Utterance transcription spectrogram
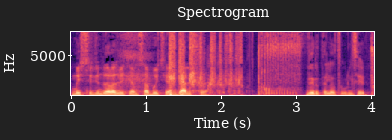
Мы следим за развитием событий дальше. Вертолет улетит.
